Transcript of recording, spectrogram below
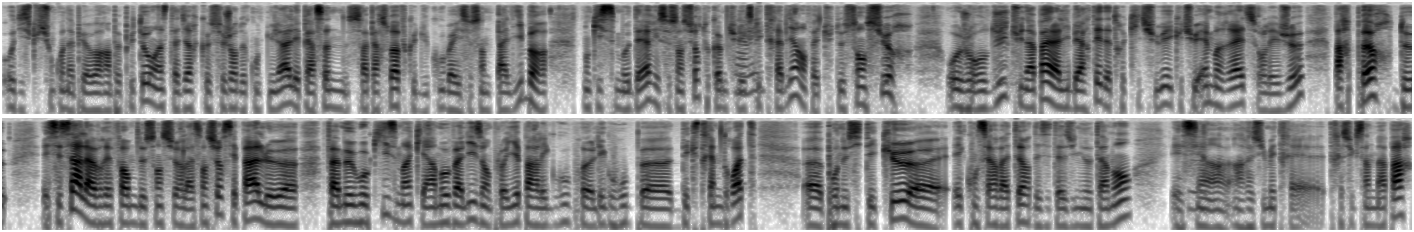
aux discussions qu'on a pu avoir un peu plus tôt, hein. c'est-à-dire que ce genre de contenu-là, les personnes s'aperçoivent que du coup, bah, ils se sentent pas libres, donc ils se modèrent, ils se censurent, tout comme tu Bah l'expliques oui. très bien. En fait, tu te censures aujourd'hui, tu n'as pas la liberté d'être qui tu es et que tu aimerais être sur les jeux par peur de. Et c'est ça la vraie forme de censure. La censure, c'est pas le euh, fameux wokisme, hein, qui est un mot valise employé par les groupes, les groupes euh, d'extrême droite euh, pour ne citer que, euh, et conservateurs des États-Unis notamment, et c'est un, un résumé très, très succinct de ma part.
